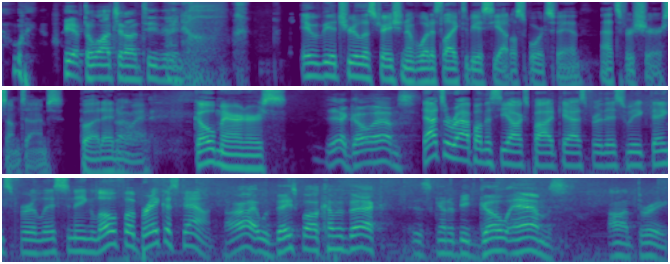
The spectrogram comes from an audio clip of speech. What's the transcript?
we have to watch it on TV. I know. it would be a true illustration of what it's like to be a Seattle sports fan. That's for sure sometimes. But oh. anyway, go Mariners. Yeah, go M's. That's a wrap on the Seahawks podcast for this week. Thanks for listening. Lofa, break us down. All right, with baseball coming back, it's going to be go M's on three.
